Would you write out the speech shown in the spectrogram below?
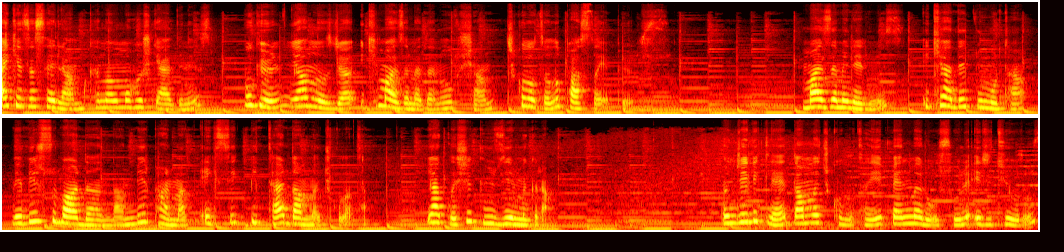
Herkese selam, kanalıma hoş geldiniz. Bugün yalnızca iki malzemeden oluşan çikolatalı pasta yapıyoruz. Malzemelerimiz 2 adet yumurta ve 1 su bardağından 1 parmak eksik bitter damla çikolata. Yaklaşık 120 gram. Öncelikle damla çikolatayı benmari usulü eritiyoruz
